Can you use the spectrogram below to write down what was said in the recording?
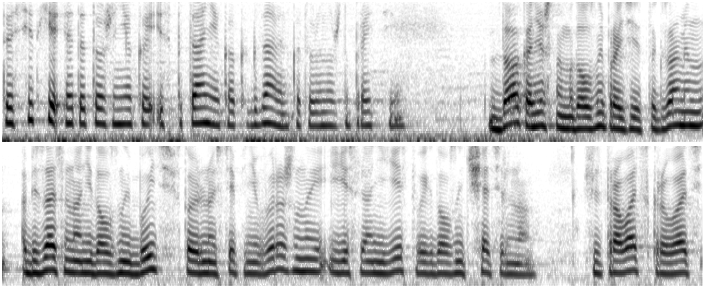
То есть ситхи — это тоже некое испытание, как экзамен, который нужно пройти? Да, конечно, мы должны пройти этот экзамен. Обязательно они должны быть в той или иной степени выражены, и если они есть, вы их должны тщательно фильтровать, скрывать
